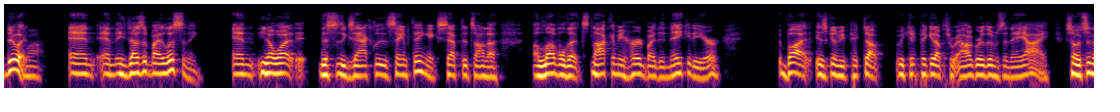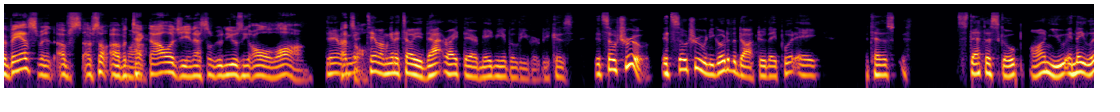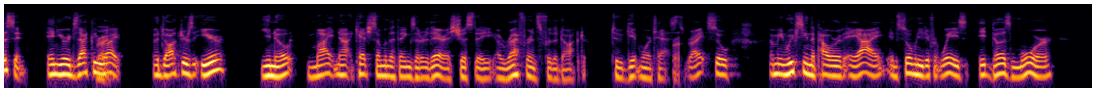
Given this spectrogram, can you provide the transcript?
do it, wow. and and he does it by listening. And you know what? This is exactly the same thing, except it's on a a level that's not going to be heard by the naked ear, but is going to be picked up. We can pick it up through algorithms and AI. So it's an advancement of of some of a wow. technology, and that's what we've been using all along. Damn, that's I'm, all. Tim, I'm going to tell you that right there made me a believer because it's so true. It's so true. When you go to the doctor, they put a, a stethoscope on you and they listen, and you're exactly right. right. A doctor's ear, you know, might not catch some of the things that are there. It's just a, a reference for the doctor to get more tests, right? right? So I mean, we've seen the power of AI in so many different ways. It does more,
